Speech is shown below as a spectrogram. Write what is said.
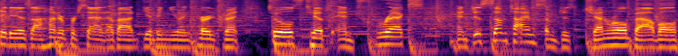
It is 100% about giving you encouragement, tools, tips, and tricks, and just sometimes some just general babble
